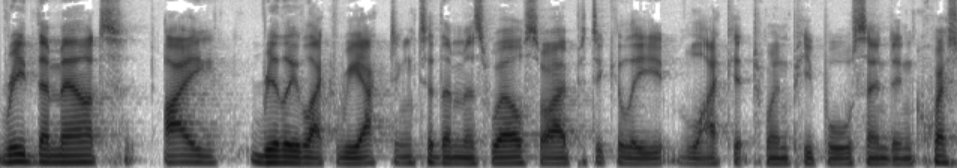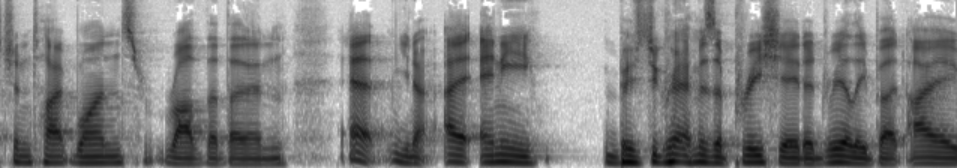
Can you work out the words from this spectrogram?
read them out. I really like reacting to them as well. So I particularly like it when people send in question type ones rather than, uh, you know, any boostagram is appreciated really, but I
